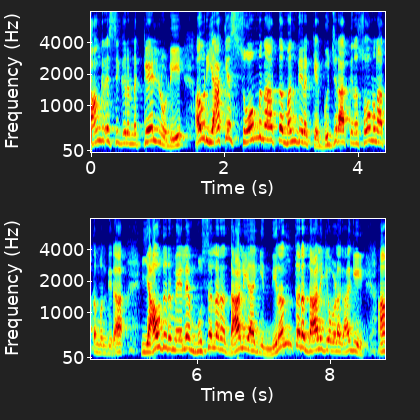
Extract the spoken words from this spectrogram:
ಕಾಂಗ್ರೆಸ್ಸಿಗರನ್ನ ಕೇಳಿ ನೋಡಿ, ಅವ್ರು ಯಾಕೆ ಸೋಮನಾಥ ಮಂದಿರಕ್ಕೆ, ಗುಜರಾತಿನ ಸೋಮನಾಥ ಮಂದಿರ, ಯಾವುದರ ಮೇಲೆ ಮುಸಲರ ದಾಳಿಯಾಗಿ, ನಿರಂತರ ದಾಳಿಗೆ ಒಳಗಾಗಿ ಆ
